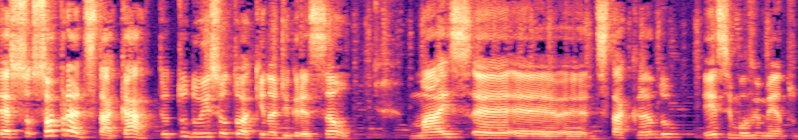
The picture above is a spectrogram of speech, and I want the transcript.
É, só, só para destacar, tudo isso eu estou aqui na digressão, mas é, é, é destacando esse movimento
